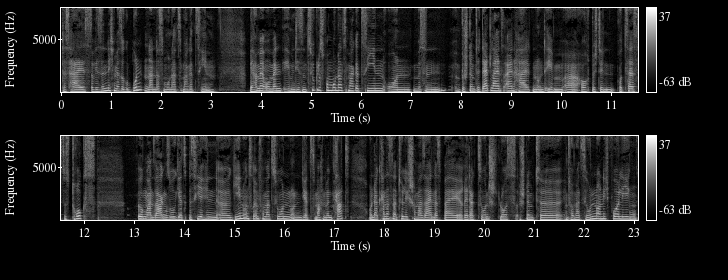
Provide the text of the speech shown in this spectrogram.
Das heißt, wir sind nicht mehr so gebunden an das Monatsmagazin. Wir haben ja im Moment eben diesen Zyklus vom Monatsmagazin und müssen bestimmte Deadlines einhalten und eben äh, auch durch den Prozess des Drucks irgendwann sagen, so jetzt bis hierhin äh, gehen unsere Informationen und jetzt machen wir einen Cut. Und da kann es natürlich schon mal sein, dass bei Redaktionsschluss bestimmte Informationen noch nicht vorliegen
